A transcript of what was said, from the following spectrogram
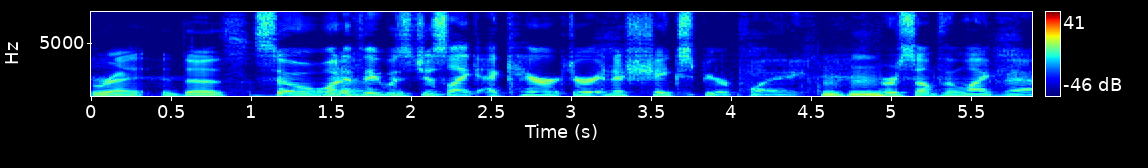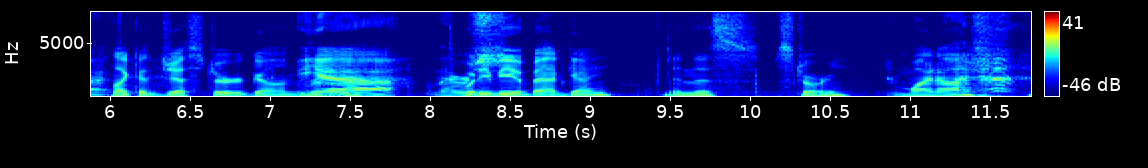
Right, it does. So what if it was just like a character in a Shakespeare play Mm-hmm. or something like that? Like a jester gone rogue. Yeah. there Would he be a bad guy in this story? Why not?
